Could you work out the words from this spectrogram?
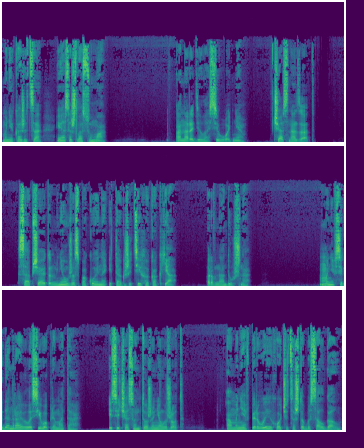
Мне кажется, я сошла с ума. Она родила сегодня час назад. Сообщает он мне уже спокойно и так же тихо, как я. Равнодушно. Мне всегда нравилась его прямота. И сейчас он тоже не лжет. А мне впервые хочется, чтобы солгал.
